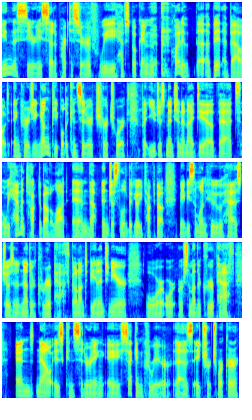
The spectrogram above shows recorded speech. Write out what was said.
In this series, Set Apart to Serve, we have spoken quite a, a, bit about encouraging young people to consider church work. But you just mentioned an idea that well, we haven't talked about a lot, and that and just a little bit ago, you talked about maybe someone who has chosen another career path, gone on to be an engineer or or, or some other career path, and now is considering a second career as a church worker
